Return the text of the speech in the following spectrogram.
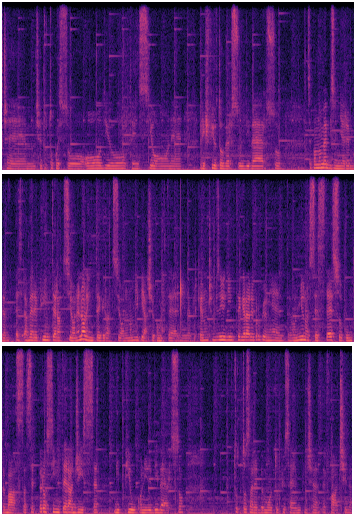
c'è, c'è tutto questo odio, tensione, rifiuto verso il diverso secondo me bisognerebbe avere più interazione, non integrazione, non mi piace come termine, perché non c'è bisogno di integrare proprio niente, ognuno è se stesso, punto e basta, se però si interagisse di più con il diverso, tutto sarebbe molto più semplice e facile,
